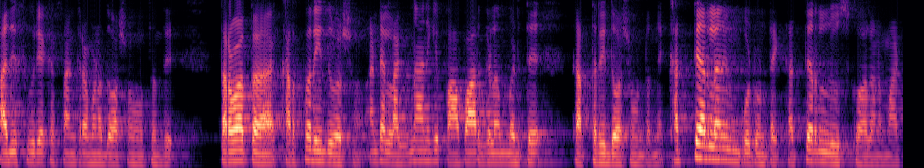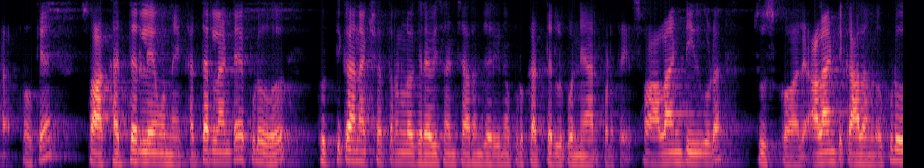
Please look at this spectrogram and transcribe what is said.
అది సూర్యక సంక్రమణ దోషం అవుతుంది. తర్వాత కర్తరి దోషం అంటే లగ్నానికి పాపార్గళం పడితే కత్తరి దోషం ఉంటుంది. కత్తెరలు అని ఇంకోటి ఉంటాయి. కత్తెరలు చూసుకోవాలన్నమాట. ఓకే? సో ఆ కత్తెరలు ఏమున్నాయి? కత్తెరలు అంటే ఇప్పుడు కృత్తికా నక్షత్రంలోకి రవి సంచారం జరిగినప్పుడు కత్తెరలు కొన్ని ఏర్పడతాయి. సో అలాంటివి కూడా చూసుకోవాలి. అలాంటి కాలంలో ఇప్పుడు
